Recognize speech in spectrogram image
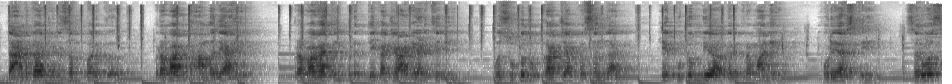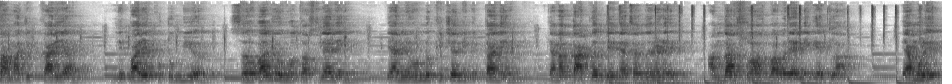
दांडगा जनसंपर्क प्रभाग दहामध्ये आहे. प्रभागातील प्रत्येकाच्या अडीअडचणी व सुखदुःखाच्या प्रसंगात हे कुटुंबीय अग्रक्रमाने पुढे असते. सर्व सामाजिक कार्यात लिपारे कुटुंबीय सहभागी होत असल्याने या निवडणुकीच्या निमित्ताने त्यांना ताकद देण्याचा निर्णय आमदार सुहास बाबर यांनी घेतला. त्यामुळे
